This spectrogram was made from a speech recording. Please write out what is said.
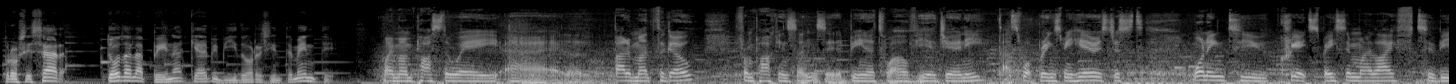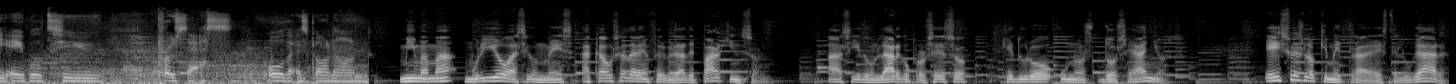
procesar toda la pena que ha vivido recientemente. My mum passed away uh, about a month ago from Parkinson's. It had been a 12 year journey. That's what brings me here, is just wanting to create space in my life to be able to process all that has gone on. Mi mamá murió hace un mes a causa de la enfermedad de Parkinson. Ha sido un largo proceso que duró unos 12 años. Eso es lo que me trae a este lugar,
